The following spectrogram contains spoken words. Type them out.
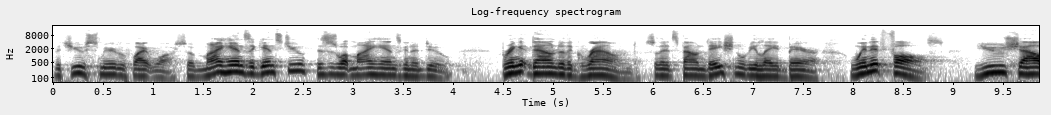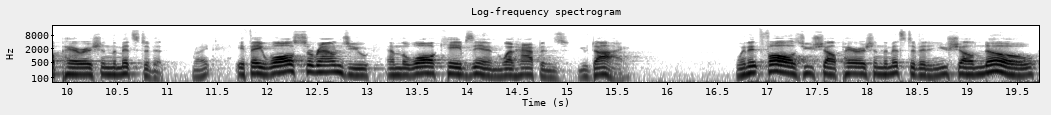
that you've smeared with whitewash. So, my hand's against you. This is what my hand's going to do. Bring it down to the ground so that its foundation will be laid bare. When it falls, you shall perish in the midst of it. Right? If a wall surrounds you and the wall caves in, what happens? You die. When it falls, you shall perish in the midst of it, and you shall know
